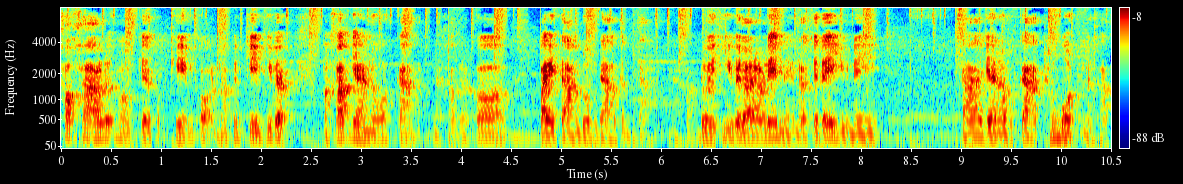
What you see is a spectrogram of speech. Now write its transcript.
คร่าวๆเรื่องของเกี่ยวกับเกมก่อนเนาะเป็นเกมที่แบบมาครับยานอวกาศนะครับแล้วก็ไปตามดวงดาวต่างๆนะครับโดยที่เวลาเราเล่นเนี่ยเราจะได้อยู่ในายานอวกาศทั้งหมดนะครับ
